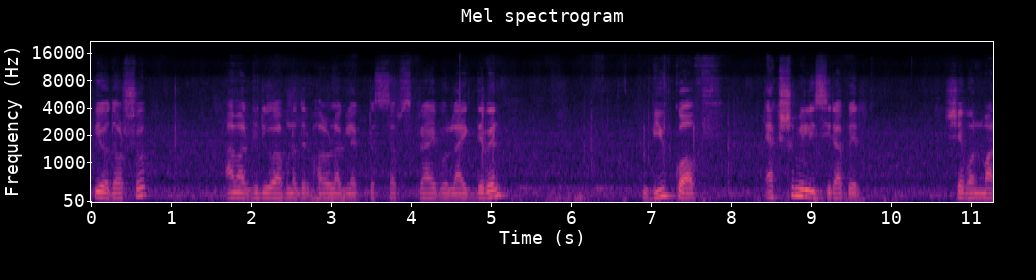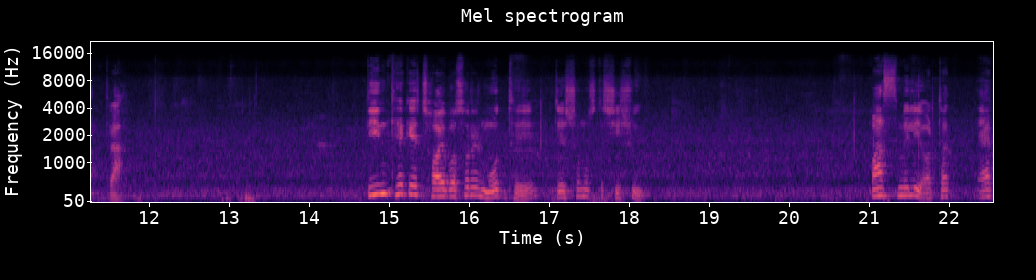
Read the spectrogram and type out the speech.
প্রিয় দর্শক আমার ভিডিও আপনাদের ভালো লাগলে একটা সাবস্ক্রাইব ও লাইক দেবেন। বিউকফ একশো মিলি সিরাপের সেবন মাত্রা। তিন থেকে ছয় বছরের মধ্যে যে সমস্ত শিশু পাঁচ মিলি অর্থাৎ এক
